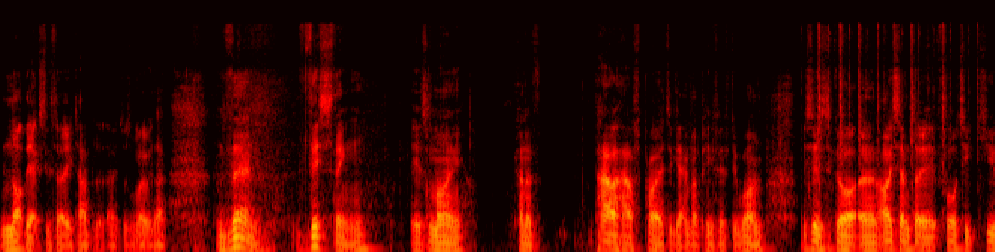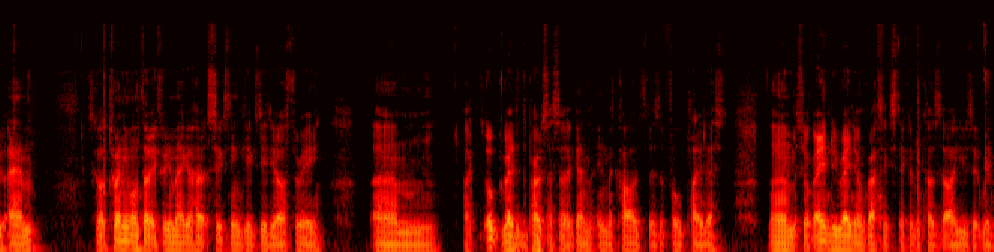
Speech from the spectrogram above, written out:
not the X230 tablet though, it doesn't work with that. And then this thing is my kind of powerhouse prior to getting my P51 this has got an i7-3840QM. It's got 2133 megahertz, 16 gigs DDR3. Um, I upgraded the processor again in the cards. There's a full playlist. Um, it's got AMD Radeon graphics sticker because I use it with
